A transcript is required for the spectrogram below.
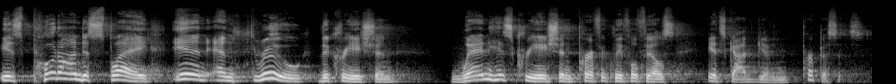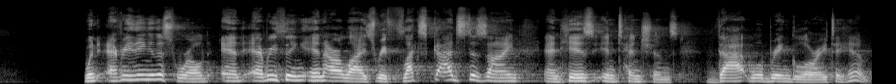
is put on display in and through the creation when his creation perfectly fulfills its God given purposes. When everything in this world and everything in our lives reflects God's design and His intentions, that will bring glory to Him.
